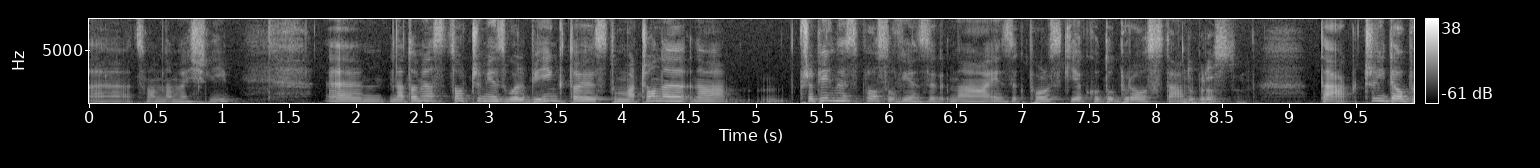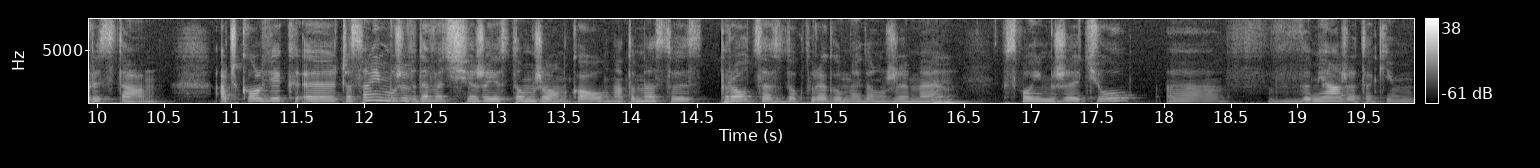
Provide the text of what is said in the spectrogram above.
e, co mam na myśli. Natomiast to, czym jest well-being, to jest tłumaczone na w przepiękny sposób język, na język polski jako dobrostan. Dobrostan. Tak, czyli dobry stan. Aczkolwiek e, czasami może wydawać się, że jest to mrzonką, natomiast to jest proces, do którego my dążymy Mhm. w swoim życiu, e, w wymiarze takim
